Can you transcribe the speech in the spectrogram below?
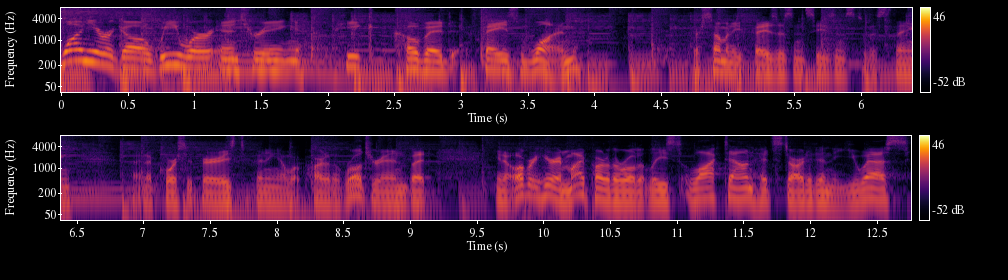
One year ago, we were entering peak COVID phase one. There's so many phases and seasons to this thing. And of course, it varies depending on what part of the world you're in. But you know, over here in my part of the world at least, lockdown had started in the US.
